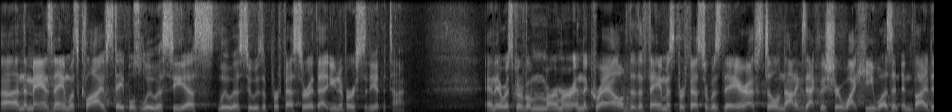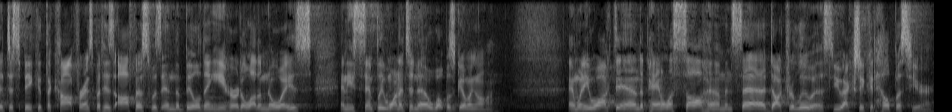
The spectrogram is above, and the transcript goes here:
Uh, and the man's name was Clive Staples Lewis, C.S. Lewis, who was a professor at that university at the time. And there was sort of a murmur in the crowd that the famous professor was there. I'm still not exactly sure why he wasn't invited to speak at the conference, but his office was in the building. He heard a lot of noise, and he simply wanted to know what was going on. And when he walked in, the panelists saw him and said, Dr. Lewis, you actually could help us here.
